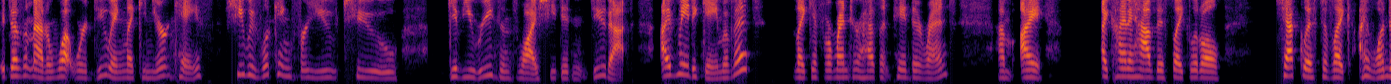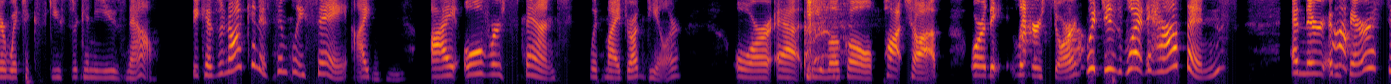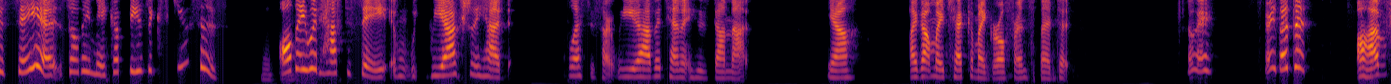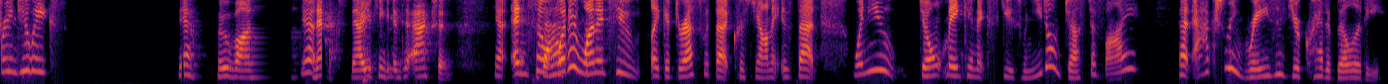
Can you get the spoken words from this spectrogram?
it doesn't matter what we're doing like in your case she was looking for you to give you reasons why she didn't do that. I've made a game of it. Like if a renter hasn't paid their rent um, i i kind of have this like little checklist of like i wonder which excuse they're going to use now. Because they're not going to simply say i mm-hmm. i overspent with my drug dealer or at the local pot shop or the liquor store which is what happens. And they're embarrassed to say it so they make up these excuses. Mm-hmm. all they would have to say and we, we actually had bless his heart. We have a tenant who's done that. Yeah. I got my check and my girlfriend spent it. Okay. All right that's it. I'll have it for in two weeks. Yeah move on. Yeah. Next. Now you can get into action. Yeah and so That's what i wanted to like address with that christiana is that when you don't make an excuse when you don't justify that actually raises your credibility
